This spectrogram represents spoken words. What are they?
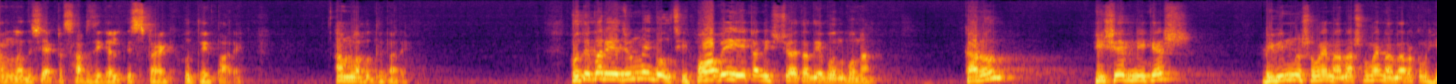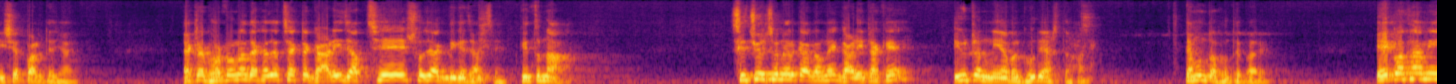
বাংলাদেশে একটা সার্জিক্যাল স্ট্রাইক হতে পারে, হামলা হতে পারে। হতে পারে এজন্যই বলছি, হবে এটা নিশ্চয়তা দিয়ে বলব না। কারণ হিসেব নিকেশ বিভিন্ন সময় নানা সময় নানা রকম হিসেব পাল্টে যায়। একটা ঘটনা দেখা যাচ্ছে, একটা গাড়ি যাচ্ছে, সোজা একদিকে যাচ্ছে, কিন্তু না। সিচুয়েশনের কারণে গাড়িটাকে ইউটার্ন নিয়ে আবার ঘুরে আসতে হয়। তেমনটা হতে পারে। এ কথা আমি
